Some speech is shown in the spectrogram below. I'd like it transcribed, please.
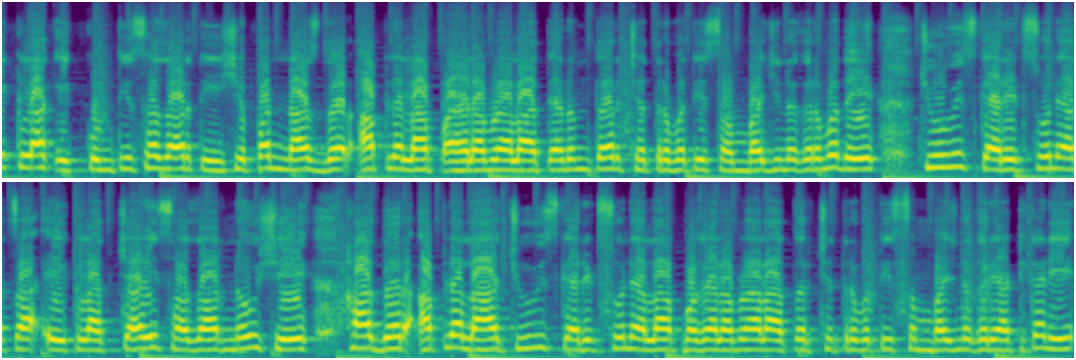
एक लाख एकोणतीस हजार तीनशे पन्नास दर आपल्याला पाहायला मिळाला. त्यानंतर छत्रपती संभाजीनगरमध्ये चोवीस कॅरेट सोन्याचा एक लाख चाळीस हजार नऊशे हा दर आपल्याला चोवीस कॅरेट सोन्याला बघायला मिळाला तर छत्रपती संभाजीनगर या ठिकाणी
